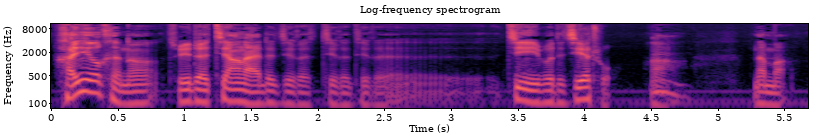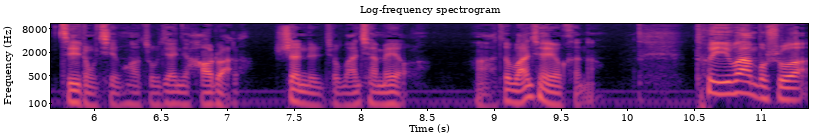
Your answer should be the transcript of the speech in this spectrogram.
很有可能随着将来的这个这个这个进一步的接触啊，那么这种情况逐渐就好转了，甚至就完全没有了。啊，这完全有可能。退一万步说，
